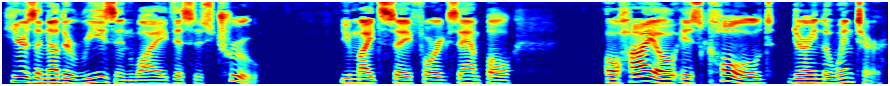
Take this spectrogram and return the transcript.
here's another reason why this is true. You might say, for example, Ohio is cold during the winter.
